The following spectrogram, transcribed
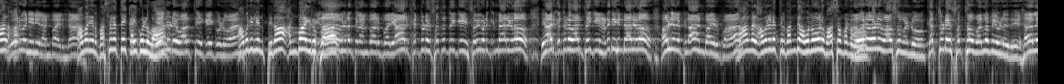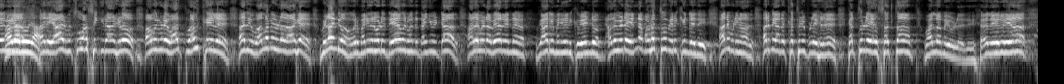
அன்பாயிருந்தால் ஒருவன் எனில் அன்பா இருந்தால் அவன் என் வசனத்தை கைக்கொள்ளுவான். என்னுடைய வார்த்தையை கை கொள்வான் அவனில் என் பிதா அன்பாயிருப்பார் அவனிடத்தில் அன்பா இருப்பார். யார் கத்துடைய சத்தத்துக்கு செவி கொடுக்கின்றார்களோ யார் கத்துடைய வார்த்தைக்கு நடக்குகின்றார்களோ அவர்களில் பிதா அன்பா இருப்பார். நாங்கள் அவனிடத்தில் வந்து அவனோடு வாசம் பண்ணுவோம். அவனோடு வாசம் பண்ணுவோம். கத்துடைய சத்தம் வல்லமை உள்ளது. அதை யார் விசுவாசிக்கிறார்களோ அவர்களுடைய வார்த்தை- வாழ்க்கையில அது வல்லமை உள்ளதாக விளங்கும். ஒரு மனிதனோடு தேவன் வந்து தங்கிவிட்டால் அதை விட வேற என்ன காரியம் மனிதனுக்கு வேண்டும்? அதை விட என்ன மகத்துவம் இருக்கின்றது? அதுபடினால் அருமையான கத்துரை பிள்ளைகளே கத்துடைய சத்தம் வல்லமை உள்ளது.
